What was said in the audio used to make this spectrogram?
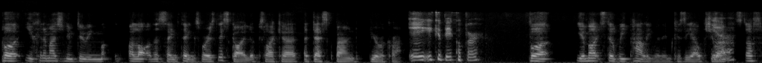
but you can imagine him doing a lot of the same things. Whereas this guy looks like a, a desk-bound bureaucrat. It, it could be a copper. But you might still be pally with him because he helps you out and stuff.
